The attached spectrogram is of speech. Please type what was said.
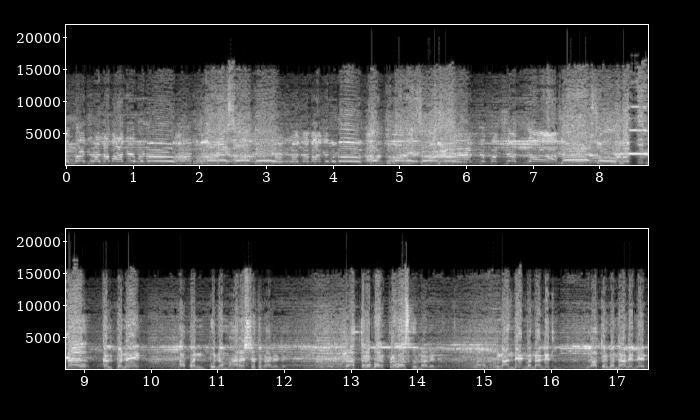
संभाजी राजा आगे बढ़ो हम तुम्हारे साथ हैं। राजा आगे बढ़ो हम तुम्हारे साथ मला- पूर्ण कल्पना आहे. आपण पूर्ण महाराष्ट्रातून आलेले आहे. रात्रभर प्रवास करून आलेले आहे. नांदेडमधून आलेत लातूरमधून आलेले आहेत.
